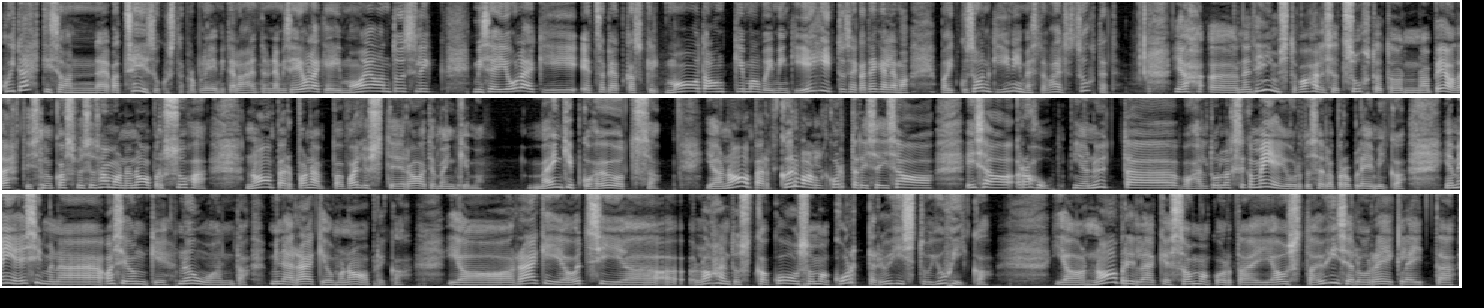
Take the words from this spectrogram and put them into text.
kui tähtis on vaat seesuguste probleemide lahendamine, mis ei olegi ei majanduslik, mis ei olegi, et sa pead kuskilt maad hankima või mingi ehitusega tegelema, vaid kus ongi inimestevahelised suhted? jah, äh, need inimestevahelised suhted on peatähtis, no kas või seesamane naabrussuhe. naaber paneb valjusti raadio mängima mängib kohe öö otsa. Ja naaber kõrval korteris ei saa, ei saa rahu. Ja nüüd äh, vahel tullakse ka meie juurde selle probleemiga. Ja meie esimene asi ongi nõu anda, mine räägi oma naabriga. Ja räägi ja otsi äh, lahendust ka koos oma korteriühistu juhiga. Ja naabrile, kes omakorda ei austa ühiselu reegleid, äh,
